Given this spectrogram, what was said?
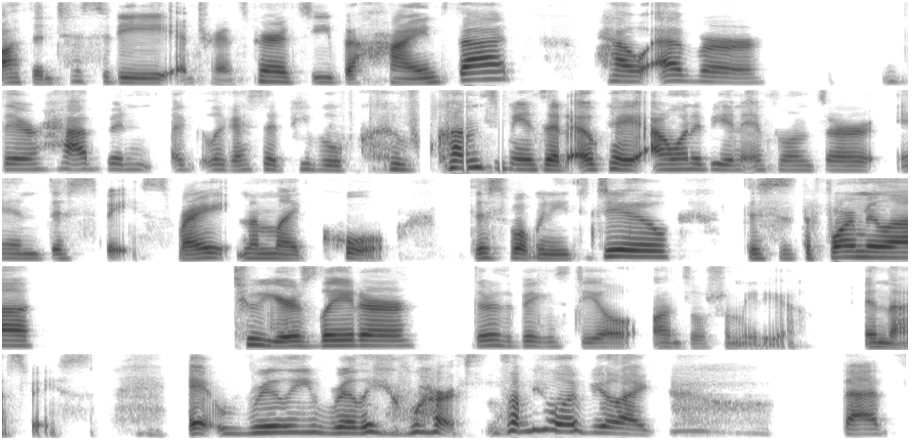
authenticity and transparency behind that. However, there have been like i said people who've come to me and said okay i want to be an influencer in this space right? And i'm like cool. This is what we need to do. This is the formula. Two years later they're the biggest deal on social media in that space. It really really works. Some people would be like that's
